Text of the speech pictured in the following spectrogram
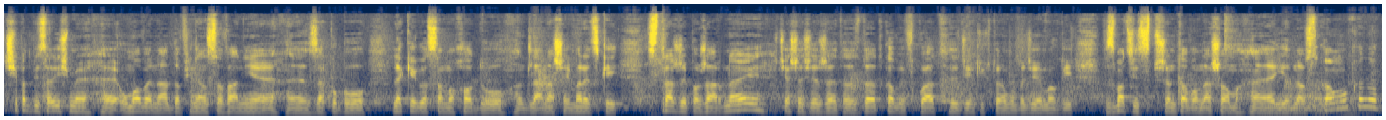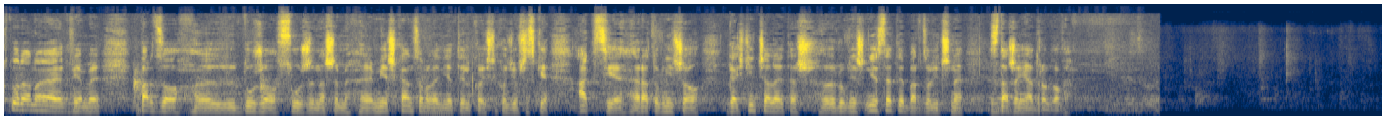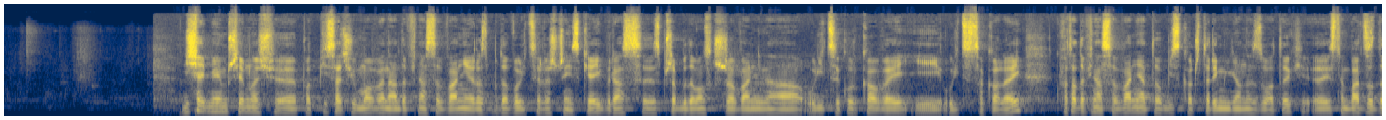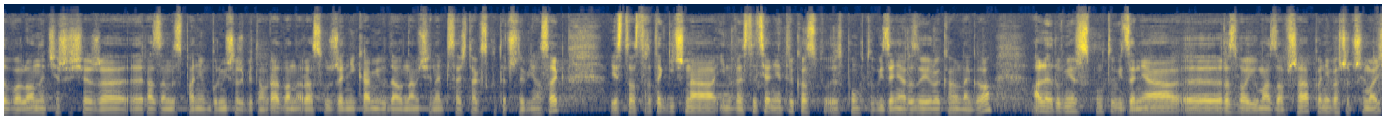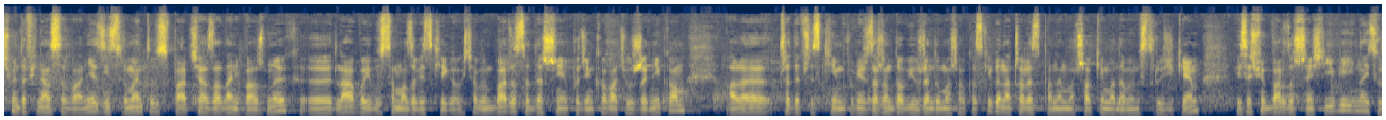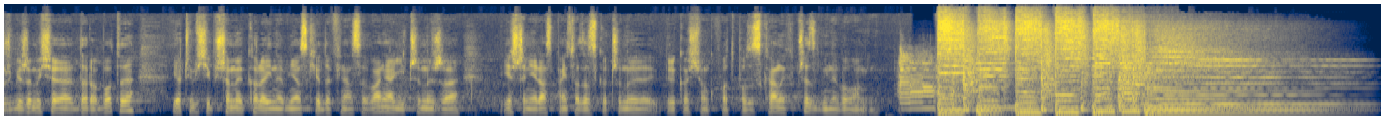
Dzisiaj podpisaliśmy e, umowę na dofinansowanie e, zakupu lekkiego samochodu dla naszej Mareckiej Straży Pożarnej. Cieszę się, że to jest dodatkowy wkład, dzięki któremu będziemy mogli wzmocnić sprzętową naszą e, jednostką, no, która, no, jak wiemy, bardzo dużo służy naszym mieszkańcom, ale nie tylko, jeśli chodzi o wszystkie akcje ratowniczo-gaśnicze, ale też również niestety bardzo liczne zdarzenia drogowe. Dzisiaj miałem przyjemność e, podpisać umowę na dofinansowanie rozbudowy ulicy Leszczyńskiej wraz e, z przebudową skrzyżowań na ulicy Kurkowej i ulicy Sokolej. Kwota dofinansowania to blisko 4 miliony złotych. E, Jestem bardzo zadowolony, cieszę się, że razem z panią burmistrzem Elżbietą Radwan oraz urzędnikami udało nam się napisać tak skuteczny wniosek. Jest to strategiczna inwestycja nie tylko z, z punktu widzenia rozwoju lokalnego, ale również z punktu widzenia rozwoju Mazowsza, ponieważ otrzymaliśmy dofinansowanie z instrumentów wsparcia zadań ważnych dla województwa mazowieckiego. Chciałbym bardzo serdecznie podziękować urzędnikom, ale przede wszystkim również zarządowi Urzędu Marszałkowskiego na czele z panem marszałkiem Adamem Struzikiem. Jesteśmy bardzo szczęśliwi, no i cóż, bierzemy się do roboty i oczywiście piszemy kolejne wnioski o dofinansowania. Liczymy, że jeszcze nie raz Państwa zaskoczymy wielkością kwot pozyskanych przez gminę Wołomin.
